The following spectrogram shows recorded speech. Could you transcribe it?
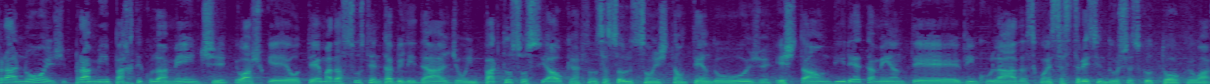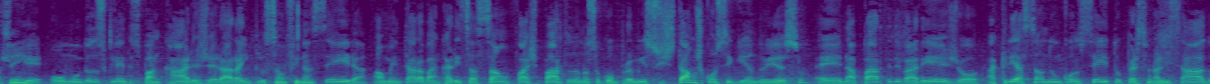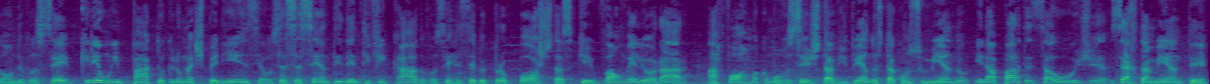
para nós, para mim particularmente, eu acho que o tema da sustentabilidade, o impacto social que as nossas soluções estão tendo hoje, estão diretamente vinculadas com essas três indústrias que eu toco. Eu acho Sim. que o mundo dos clientes bancários, gerar a inclusão financeira, aumentar a bancarização, faz parte do nosso compromisso. Estamos conseguindo isso. Eh, na parte de varejo, a criação de um conceito personalizado, onde você cria um impacto, cria uma experiência, você se sente identificado, você recebe propostas que vão melhorar a forma como você está vivendo, está consumindo. E na parte de saúde, certamente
